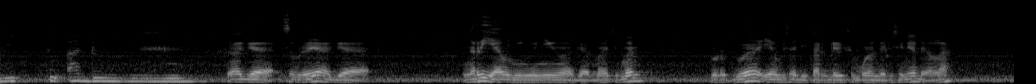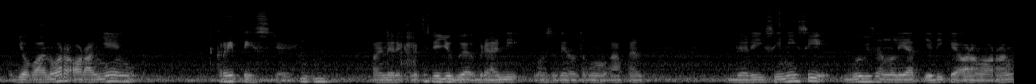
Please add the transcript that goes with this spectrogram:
gitu aduh. Itu agak sebenarnya agak ngeri ya menyinggung-nyinggung agama. Cuman menurut gue yang bisa ditarik dari kesimpulan dari sini adalah Joko Anwar orangnya yang kritis coy. Mm-mm. selain dari kritis dia juga berani maksudnya untuk mengungkapkan. Dari sini sih gue bisa ngelihat jadi kayak orang-orang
